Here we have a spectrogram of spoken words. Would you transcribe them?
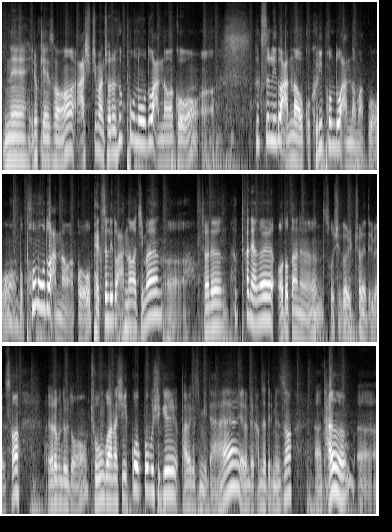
네 이렇게 해서 아쉽지만 저는 흑포노도 안 나왔고 어, 흑슬리도 안 나왔고 그리폰도 안 나왔고 뭐 포노도 안 나왔고 백슬리도 안 나왔지만 어, 저는 흑탄양을 얻었다는 소식을 전해드리면서 여러분들도 좋은 거 하나씩 꼭 뽑으시길 바라겠습니다. 여러분들 감사드리면서 어, 다음 어,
